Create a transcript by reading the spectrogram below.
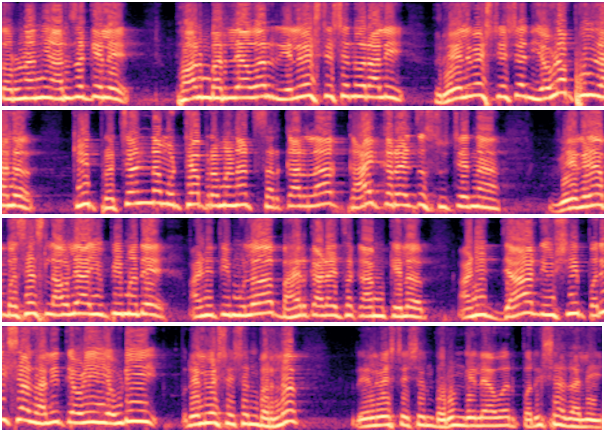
तरुणांनी अर्ज केले. फॉर्म भरल्यावर रेल्वे स्टेशनवर आली. रेल्वे स्टेशन एवढं फुल झालं की प्रचंड मोठ्या प्रमाणात सरकारला काय करायचं सूचना वेगळ्या बसेस लावल्या युपी मध्ये आणि ती मुलं बाहेर काढायचं काम केलं. आणि ज्या दिवशी परीक्षा झाली त्यावेळी एवढी रेल्वे स्टेशन भरलं. रेल्वे स्टेशन भरून गेल्यावर परीक्षा झाली.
